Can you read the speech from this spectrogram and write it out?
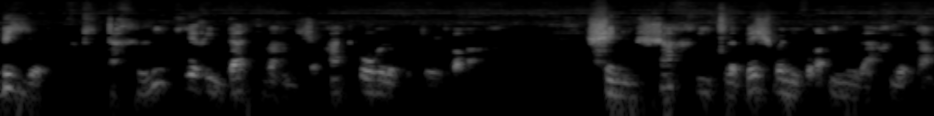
בהיות כי תכלית ירידת והמשכת אור אלוקותו יתברך, שנמשך להתלבש בנבראים ולהחיותם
